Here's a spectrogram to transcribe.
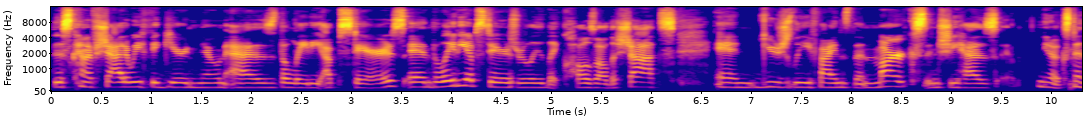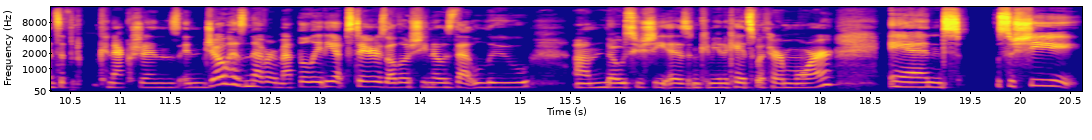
this kind of shadowy figure known as the lady upstairs. And the lady upstairs really like calls all the shots and usually finds them marks, and she has you know, extensive connections. And Jo has never met the lady upstairs, although she knows that Lou um, knows who she is and communicates with her more. And so she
